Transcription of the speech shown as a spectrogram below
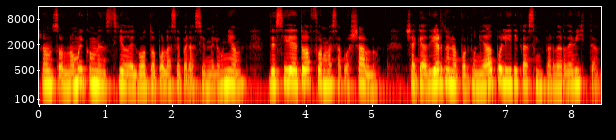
Johnson, no muy convencido del voto por la separación de la Unión, decide de todas formas apoyarlo, ya que advierte una oportunidad política sin perder de vista,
